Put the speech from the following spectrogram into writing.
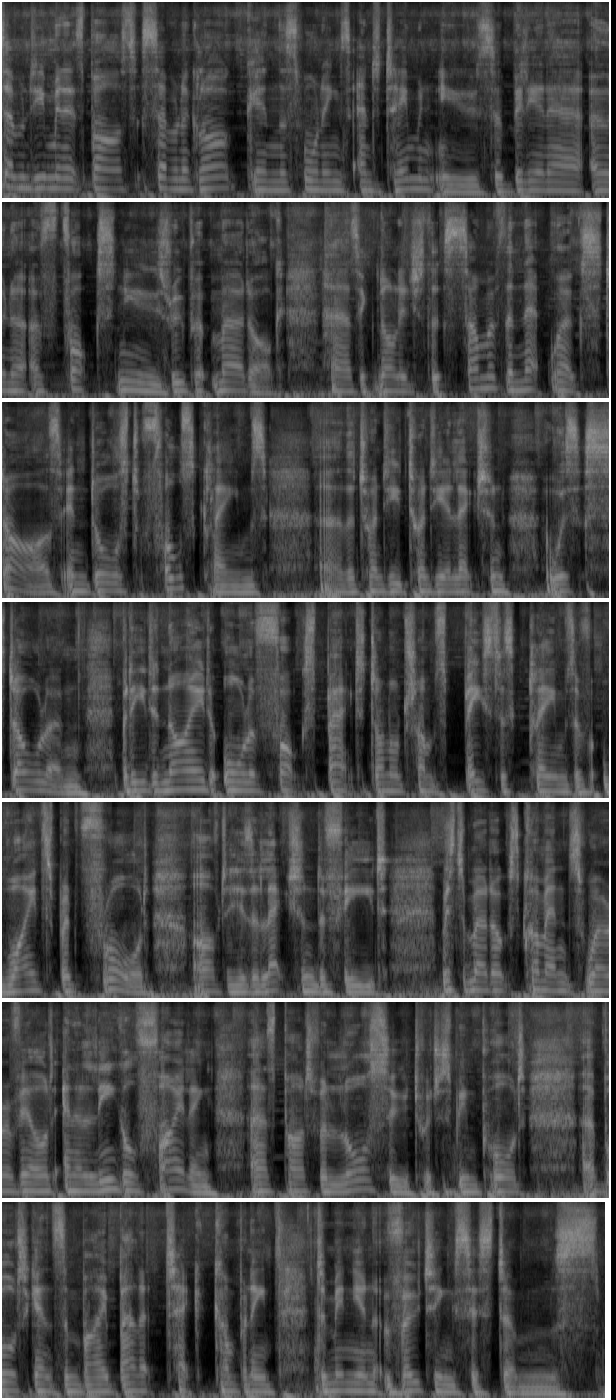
17 minutes past 7 o'clock in this morning's entertainment news. The billionaire owner of Fox News, Rupert Murdoch, has acknowledged that some of the network's stars endorsed false claims uh, the 2020 election was stolen. But he denied all of Fox backed Donald Trump's baseless claims of widespread fraud after his election defeat. Mr. Murdoch's comments were revealed in a legal filing as part of a lawsuit which has been brought, uh, brought against them by ballot tech company Dominion Voting Systems.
